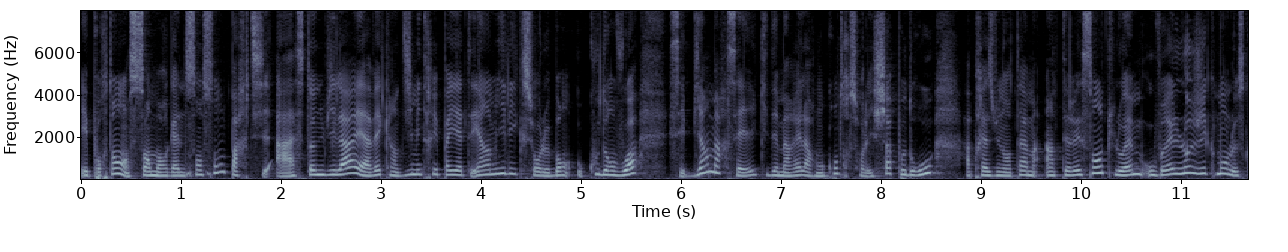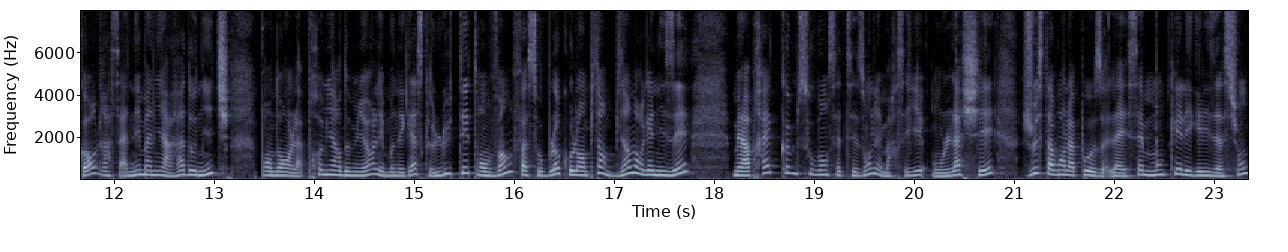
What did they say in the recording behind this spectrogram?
Et pourtant, sans Morgan Sanson, parti à Aston Villa et avec un Dimitri Payet et un Milik sur le banc au coup d'envoi, c'est bien Marseille qui démarrait la rencontre sur les chapeaux de roue. Après une entame intéressante, l'OM ouvrait logiquement le score grâce à Nemanja Radonic. Pendant la première demi-heure, les Monégasques luttaient en vain face au bloc olympien bien organisé. Mais après, comme souvent cette saison, les Marseillais ont lâché. Juste avant la pause, la SM manquait l'égalisation.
